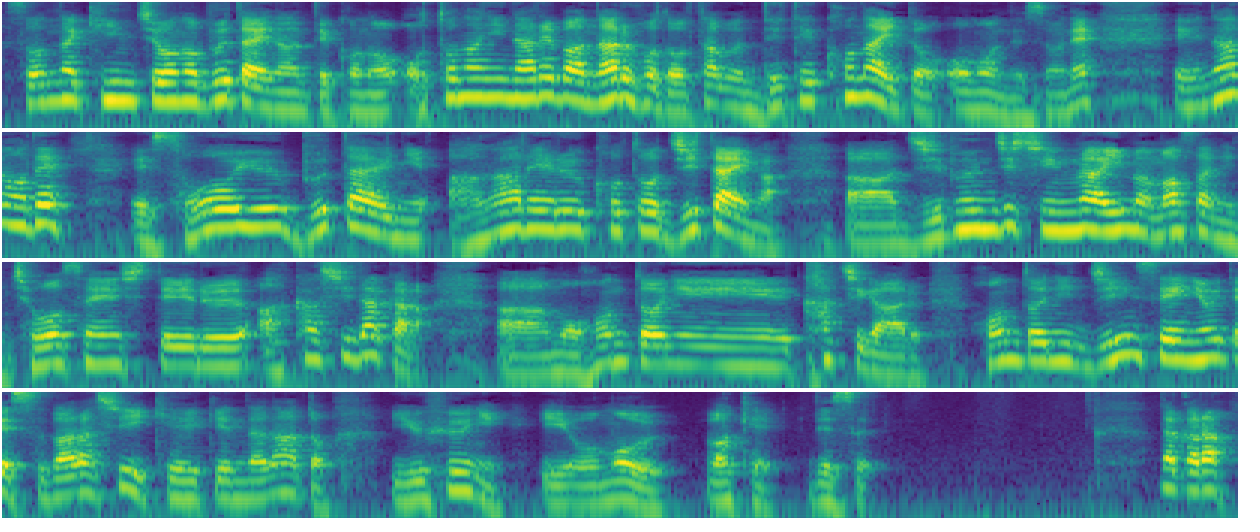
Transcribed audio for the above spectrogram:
そんな緊張の舞台なんてこの大人になればなるほど多分出てこないと思うんですよね。えー、なので、えー、そういう舞台に上がれること自体が、あ自分自身が今まさに挑戦している証だから、あもう本当に価値がある。本当に人生において素晴らしい経験だなというふうに思うわけです。だから、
